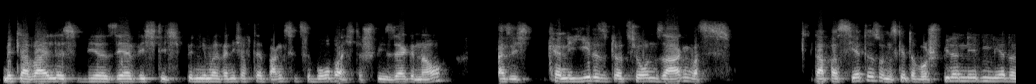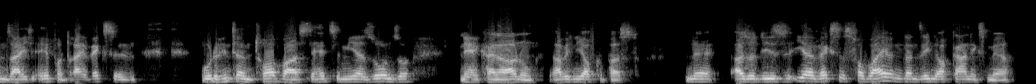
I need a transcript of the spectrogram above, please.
Mittlerweile ist mir sehr wichtig, ich bin jemand, wenn ich auf der Bank sitze, beobachte ich das Spiel sehr genau. Also ich kann jede Situation sagen, was da passiert ist. Und es gibt aber auch Spieler neben mir, dann sage ich, ey, vor drei Wechseln, wo du hinter dem Tor warst, der hätte mir so und so. Nee, keine Ahnung, da habe ich nicht aufgepasst. Nee, also dieses, ihr Wechsel ist vorbei und dann sehen die auch gar nichts mehr.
